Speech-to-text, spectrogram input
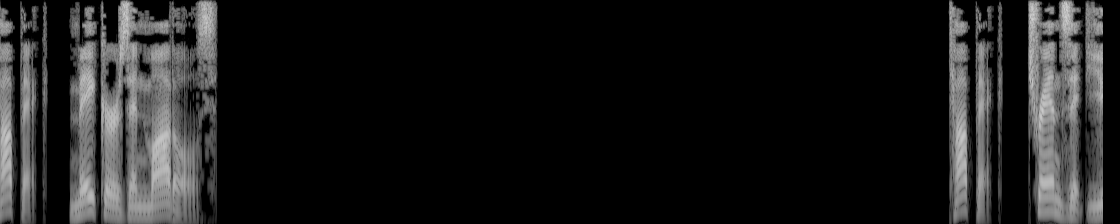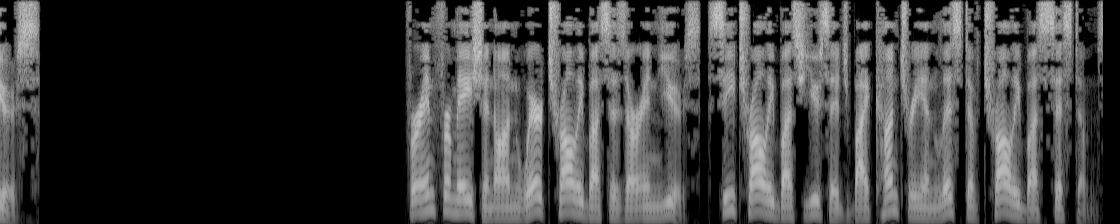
Topic: Makers and models. Topic: Transit use. For information on where trolleybuses are in use, see trolleybus usage by country and list of trolleybus systems.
